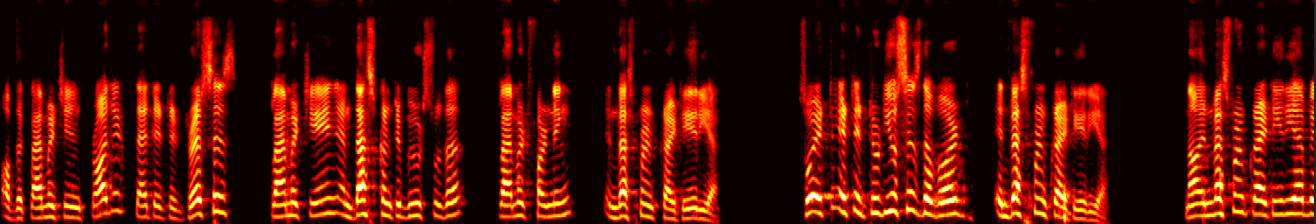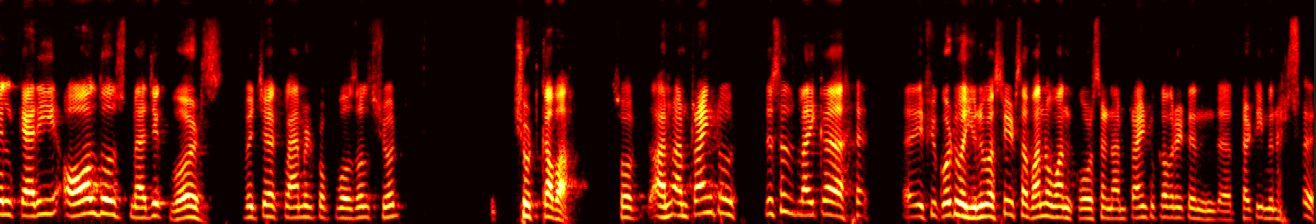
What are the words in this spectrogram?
of the climate change project that it addresses climate change and thus contributes to the climate funding investment criteria. So it, it introduces the word investment criteria. Now, investment criteria will carry all those magic words which a climate proposal should, should cover. So I'm, I'm trying to, this is like a, if you go to a university, it's a 101 course, and I'm trying to cover it in uh, 30 minutes, uh,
